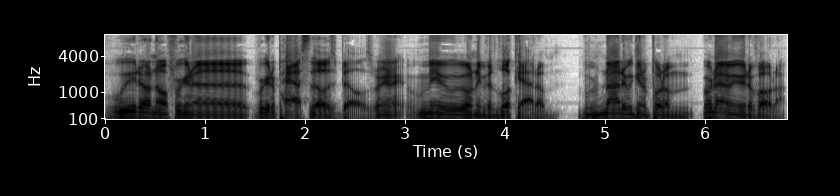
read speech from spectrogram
we don't know if we're gonna we're gonna pass those bills. We're gonna maybe we won't even look at them. We're not even gonna put them. We're not even gonna vote on them,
